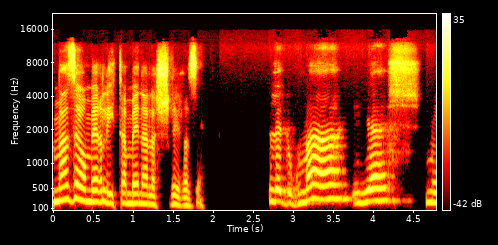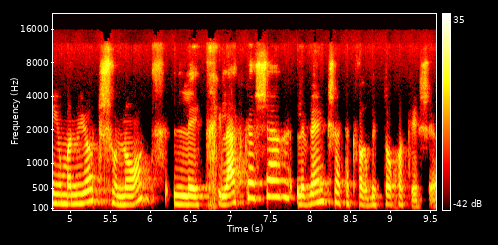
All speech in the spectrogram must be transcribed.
מה זה אומר להתאמן על השריר הזה? לדוגמה, יש מיומנויות שונות לתחילת קשר לבין כשאתה כבר בתוך הקשר.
